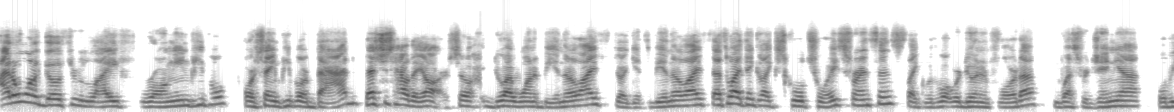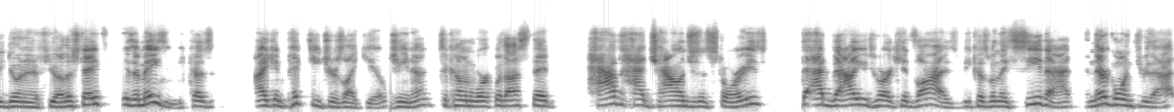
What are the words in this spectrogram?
I don't want to go through life wronging people or saying people are bad. That's just how they are. So do I want to be in their life? Do I get to be in their life? That's why I think like school choice, for instance, like with what we're doing in Florida, West Virginia, we'll be doing in a few other states, is amazing because I can pick teachers like you, Gina, to come and work with us that have had challenges and stories to add value to our kids' lives because when they see that and they're going through that,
